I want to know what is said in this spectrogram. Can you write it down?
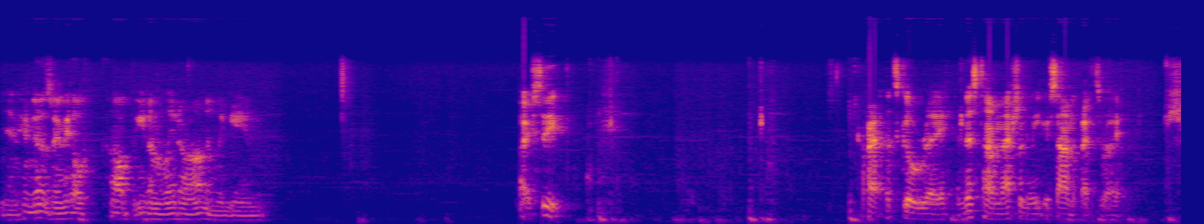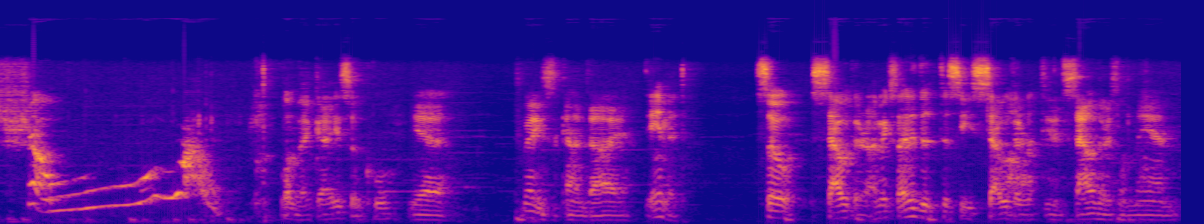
And who knows, maybe he'll come up even later on in the game. I see. All right, let's go, Ray. And this time, I'm actually gonna get your sound effects right. Show. Love that guy. He's so cool. Yeah. Too bad he's gonna die. Damn it. So Souther, I'm excited to, to see Souther. Oh, dude, Souther's a man.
